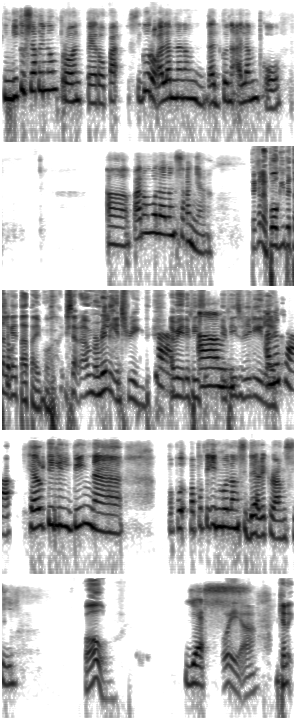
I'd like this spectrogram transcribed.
Hindi ko siya kinonfront, pero pa, siguro alam na ng dad ko na alam ko. Ah, parang wala lang sa kanya. Teka lang, pogi ba talaga yung tatay mo? I'm really intrigued. I mean, if he's Um, if he's really like Ano siya? Healthy living na papu- paputiin mo lang si Derek Ramsey. oh, Yes. Uy, ah. can I?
